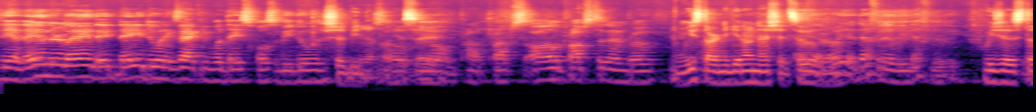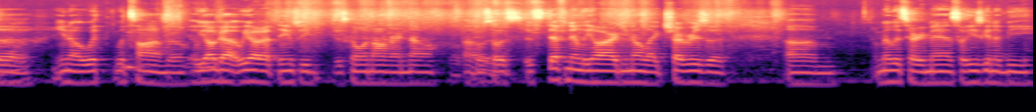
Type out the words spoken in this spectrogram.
Yeah, they in their lane. They they doing exactly what they supposed to be doing. Should be doing. So yes, sir. you know, prop, props, all the props to them, bro. And we starting to get on that shit too, oh, yeah, bro. oh yeah, definitely, definitely. We just, You uh, know. You know, with with time, bro. We we- all got we all got things we just going on right now. Um, so it's it's definitely hard. You know, like Trevor's a, um, a military man, so he's gonna be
